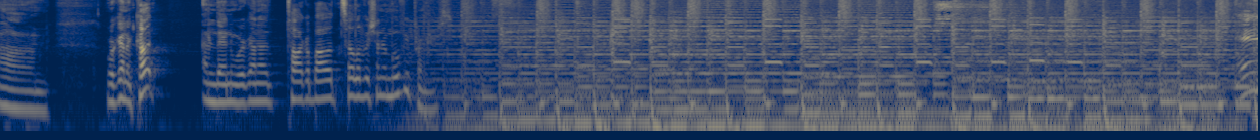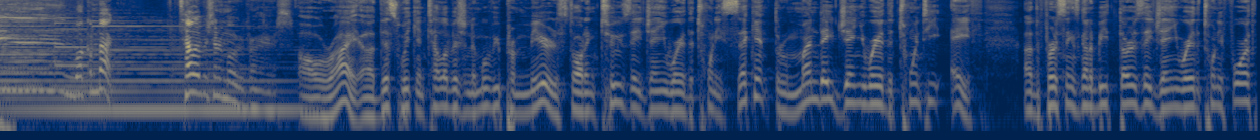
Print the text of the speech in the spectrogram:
Um, we're gonna cut, and then we're gonna talk about television and movie premieres. And welcome back. Television and movie premieres. All right. Uh, this week in television, and movie premieres starting Tuesday, January the 22nd through Monday, January the 28th. Uh, the first thing is going to be Thursday, January the 24th,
